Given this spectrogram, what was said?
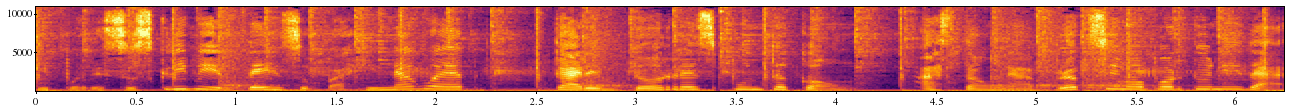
y puedes suscribirte en su página web karentorres.com. Hasta una próxima oportunidad.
